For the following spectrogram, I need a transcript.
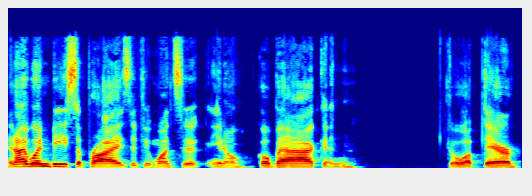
And I wouldn't be surprised if it wants to, you know, go back and go up there.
